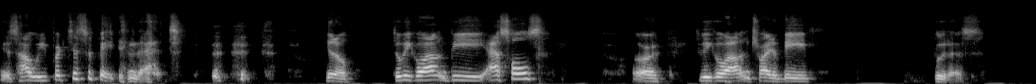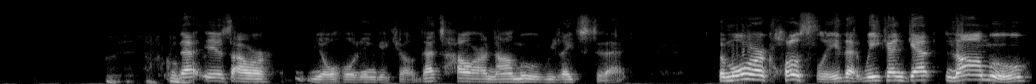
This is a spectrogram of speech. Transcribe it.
is how we participate in that. you know, do we go out and be assholes? Or do we go out and try to be Buddhas? That is our Myoho Renge Kyo. That's how our Namu relates to that. The more closely that we can get Namu,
